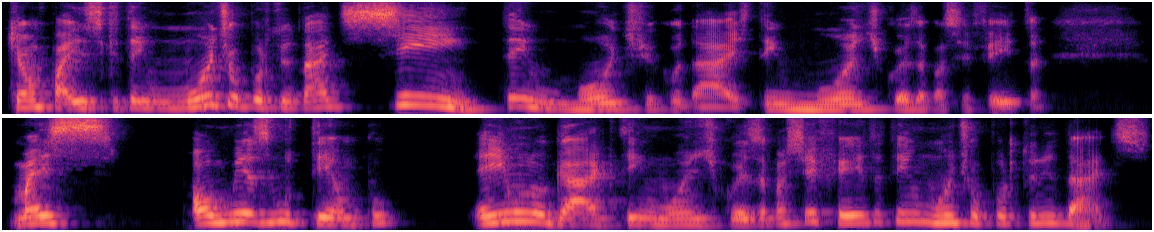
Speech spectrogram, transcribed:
que é um país que tem um monte de oportunidades. Sim, tem um monte de dificuldades, tem um monte de coisa para ser feita. Mas, ao mesmo tempo, em um lugar que tem um monte de coisa para ser feita, tem um monte de oportunidades.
